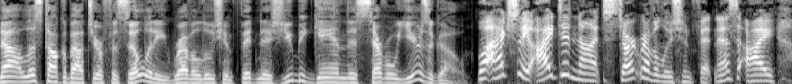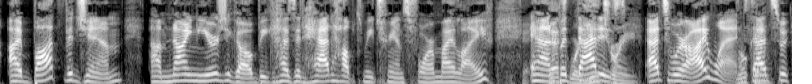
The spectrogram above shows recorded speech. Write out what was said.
Now, let's talk about your facility, Revolution Fitness. You began this several years ago. Well, actually, I did not start Revolution Fitness. I, I bought the gym um, nine years ago because it had helped me transform my life. Okay. And that's but that is trained. that's where I went. Okay. That's what,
